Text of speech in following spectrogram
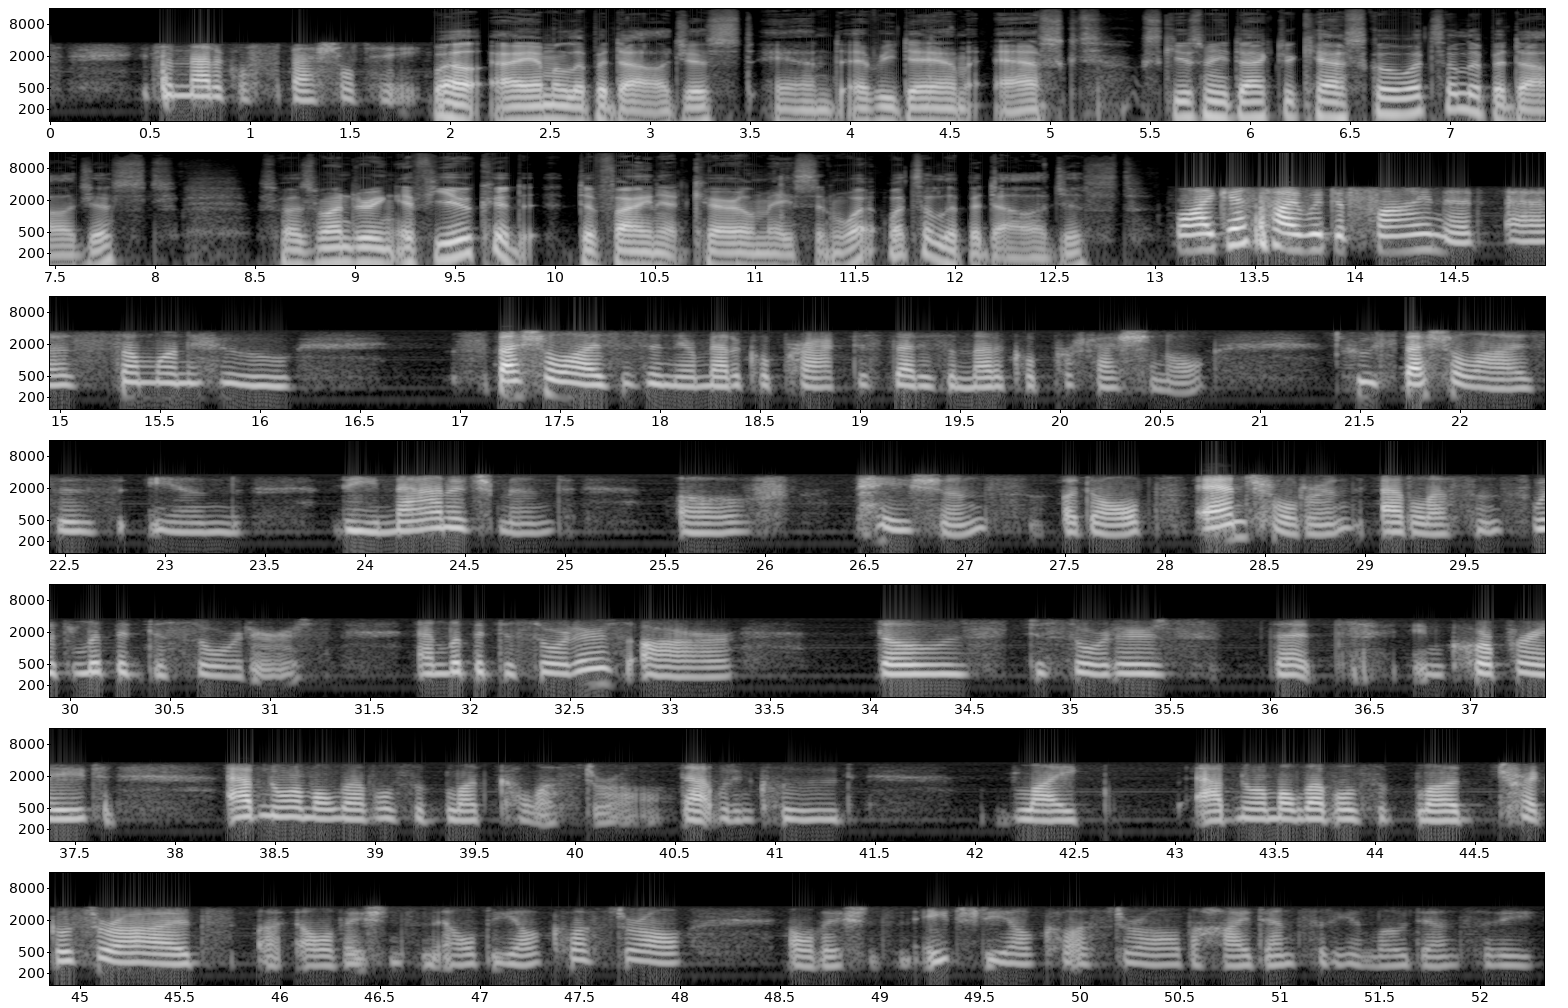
it's a medical specialty. Well, I am a lipidologist, and every day I'm asked, "Excuse me, Dr. Kaskel, what's a lipidologist?" So I was wondering if you could define it, Carol Mason. What what's a lipidologist? Well, I guess I would define it as someone who specializes in their medical practice, that is a medical professional, who specializes in the management of patients, adults, and children, adolescents, with lipid disorders. And lipid disorders are those disorders that incorporate abnormal levels of blood cholesterol. That would include, like, abnormal levels of blood triglycerides, uh, elevations in LDL cholesterol, elevations in HDL cholesterol, the high density and low density,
